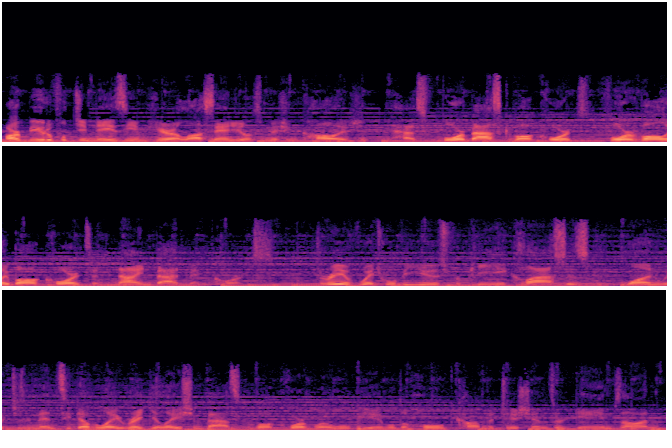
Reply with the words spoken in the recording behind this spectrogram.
Our beautiful gymnasium here at Los Angeles Mission College has four basketball courts, four volleyball courts, and nine badminton courts. Three of which will be used for PE classes, one which is an NCAA regulation basketball court where we'll be able to hold competitions or games on.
